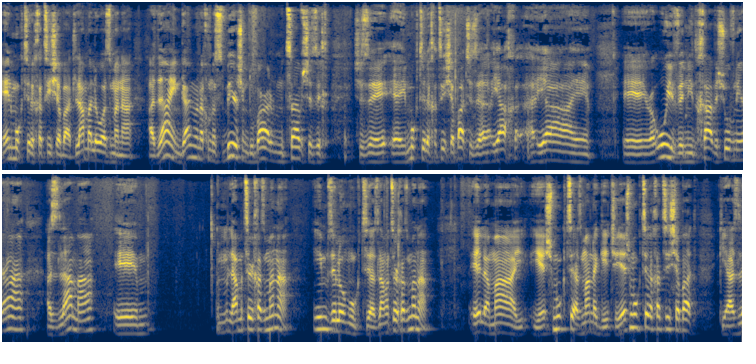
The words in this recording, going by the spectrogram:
אין מוקצה לחצי שבת, למה לא הזמנה? עדיין, גם אם אנחנו נסביר שמדובר על מצב שזה, שזה אה, מוקצה לחצי שבת, שזה היה, היה ראוי ונדחה ושוב נראה, אז למה, למה צריך הזמנה? אם זה לא מוקצה, אז למה צריך הזמנה? אלא מה, יש מוקצה, אז מה נגיד? שיש מוקצה לחצי שבת, כי אז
